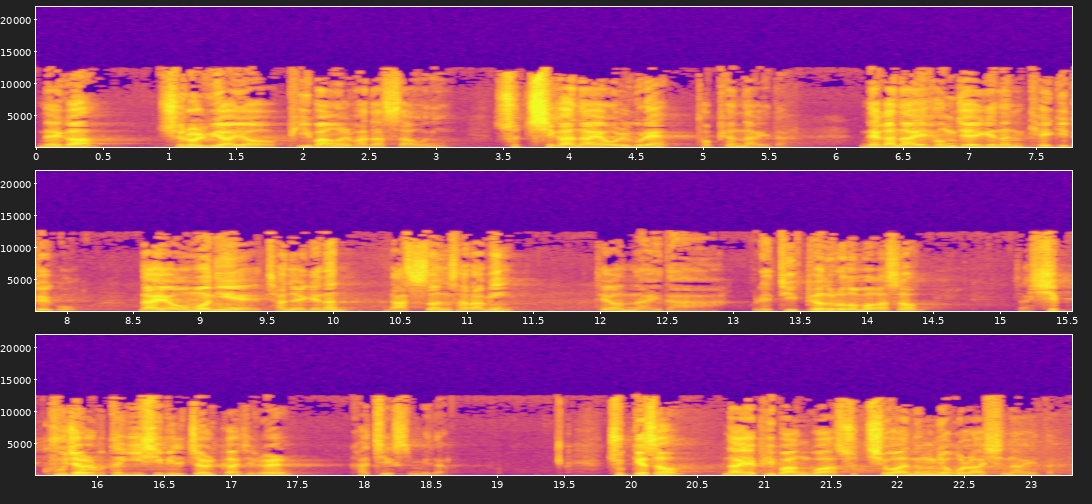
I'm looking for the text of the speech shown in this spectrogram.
내가 주를 위하여 비방을 받았사오니 수치가 나의 얼굴에 덮였나이다. 내가 나의 형제에게는 객이 되고 나의 어머니의 자녀에게는 낯선 사람이 되었나이다. 우리 뒤편으로 넘어가서 19절부터 21절까지를 같이 읽습니다. 주께서 나의 비방과 수치와 능력을 아시나이다.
